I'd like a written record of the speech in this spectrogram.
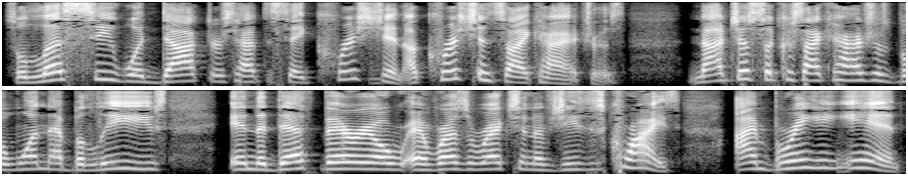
So let's see what doctors have to say. Christian, a Christian psychiatrist, not just a psychiatrist, but one that believes in the death, burial, and resurrection of Jesus Christ. I'm bringing in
